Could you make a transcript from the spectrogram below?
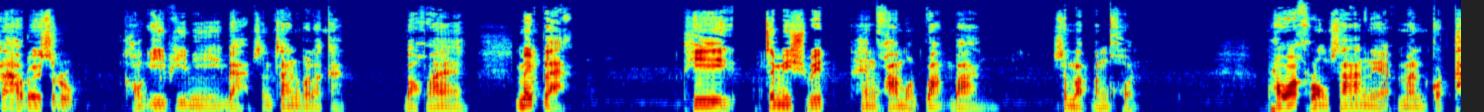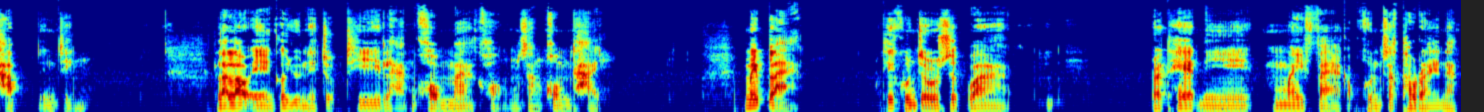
กล่าวโดยสรุปของ EP นี้แบบสั้นๆก็แล้วกัน บอกว่าไม่แปลกที่ จะมีชีวิตแห่งความหมดหวังบ้างสำหรับบางคน เพราะว่าโครงสร้างเนี่ยมันกดทับจริง ๆ แล้วเราเองก็อยู่ในจุดที่แหลมคมมากของสังคมไทย ไม่แปลกที่คุณจะรู้สึกว่าประเทศนี้ไม่แฟร์กับคุณสักเท่าไหร่นัก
